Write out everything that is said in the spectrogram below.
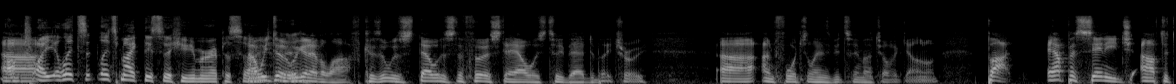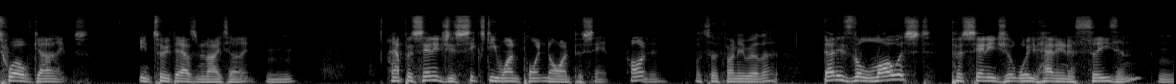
I'm try- let's let's make this a humour episode. No, we do. We're gonna have a laugh because it was that was the first hour was too bad to be true. Uh, unfortunately, there's a bit too much of it going on. But our percentage after 12 games in 2018, mm-hmm. our percentage is 61.9 percent. Right, What's so funny about that? that is the lowest percentage that we've had in a season hmm.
